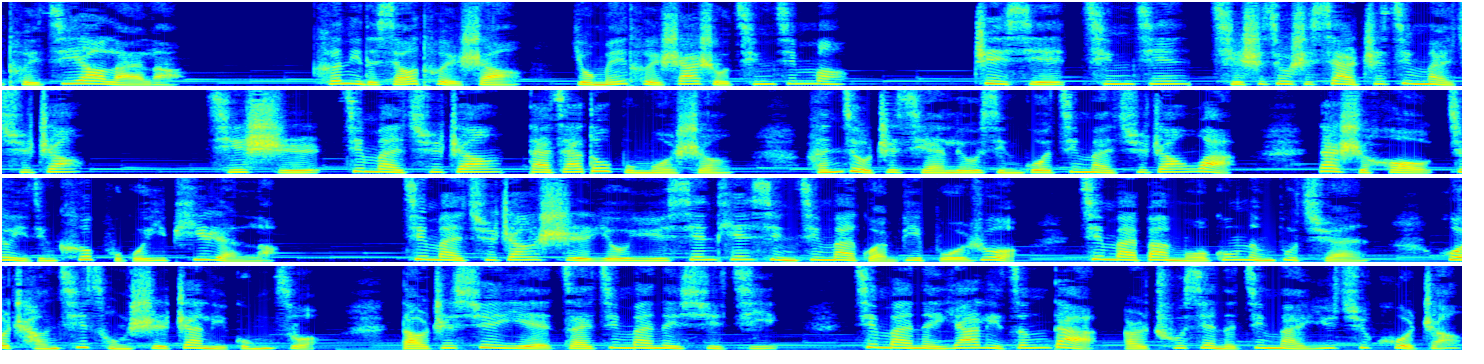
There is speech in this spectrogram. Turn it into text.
腿肌要来了，可你的小腿上有美腿杀手青筋吗？这些青筋其实就是下肢静脉曲张。其实静脉曲张大家都不陌生，很久之前流行过静脉曲张袜，那时候就已经科普过一批人了。静脉曲张是由于先天性静脉管壁薄弱、静脉瓣膜功能不全，或长期从事站立工作，导致血液在静脉内蓄积，静脉内压力增大而出现的静脉迂曲扩张。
